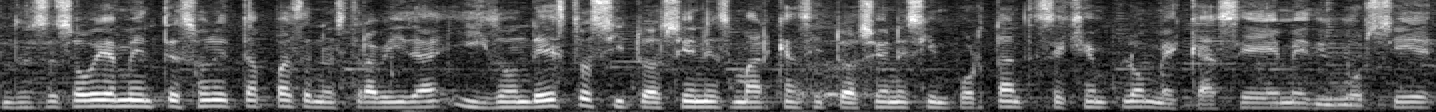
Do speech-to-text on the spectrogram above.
Entonces, obviamente son etapas de nuestra vida y donde estas situaciones marcan situaciones importantes. Ejemplo, me casé, me divorcié,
